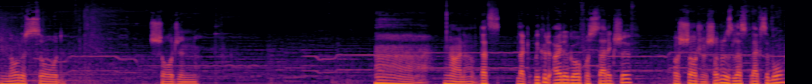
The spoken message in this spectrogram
Not a sword. Shojin. That's like we could either go for Statikk Shiv or Shojin. Shojin is less flexible.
